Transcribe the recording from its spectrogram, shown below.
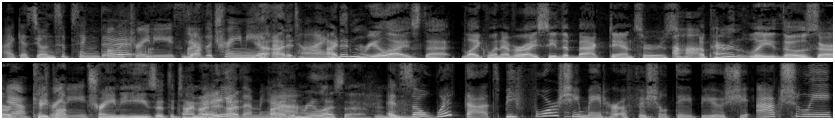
I guess 연습생들, All the trainees, yeah, I, the trainees yeah, at I the did, time. I didn't realize that. Like whenever I see the back dancers, uh-huh. apparently those are yeah, K-pop trainees. trainees. at the time. Many I did, of them, yeah. I didn't realize that. Mm-hmm. And so with that, before she made her official debut, she actually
